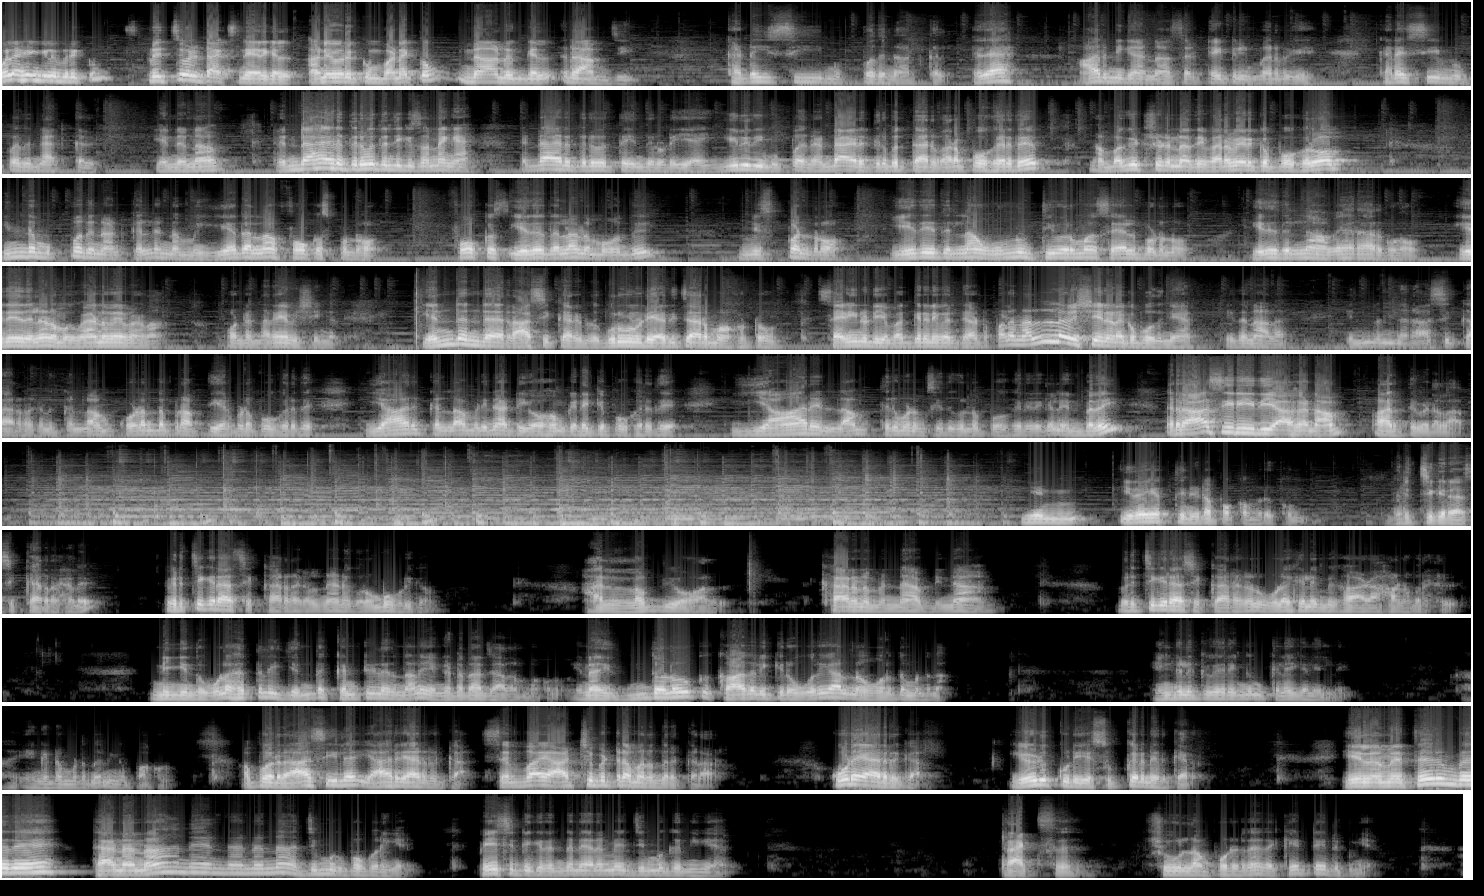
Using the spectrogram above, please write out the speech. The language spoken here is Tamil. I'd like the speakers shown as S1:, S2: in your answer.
S1: உலகெங்கிலும் இருக்கும் ஸ்பிரிச்சுவல் டாக்ஸ் நேர்கள் அனைவருக்கும் வணக்கம். நான் உங்கள் ராம்ஜி. கடைசி முப்பது நாட்கள். இதே ஆர்னிகா நாசர் டைட்டில் மாதிரி கடைசி முப்பது நாட்கள். என்னன்னா ரெண்டாயிரத்தி இருபத்தஞ்சுக்கு சொன்னேங்க. ரெண்டாயிரத்தி இருபத்தைந்தினுடைய இறுதி முப்பது ரெண்டாயிரத்தி இருபத்தாறு வரப்போகிறது. நம் மகிழ்ச்சியுடன் அதை வரவேற்க போகிறோம். இந்த முப்பது நாட்களில் நம்ம எதெல்லாம் ஃபோக்கஸ் பண்ணுறோம் ஃபோக்கஸ் எதெல்லாம் நம்ம வந்து மிஸ் பண்ணுறோம் எது எதெல்லாம் இன்னும் தீவிரமாக செயல்படணும்? எது எதெல்லாம் அவேராக இருக்கணும்? இதே இதெல்லாம் நமக்கு வேணவே வேணாம் போன்ற நிறைய விஷயங்கள். எந்தெந்த ராசிக்காரர்கள் குருவனுடைய அதிச்சாரமாகட்டும் சனியினுடைய வக்ர நிவர்த்தி ஆகட்டும் பல நல்ல விஷயம் நடக்க போகுதுங்க. இதனால் எந்தெந்த ராசிக்காரர்களுக்கெல்லாம் குழந்தை பிராப்தி ஏற்பட போகிறது? யாருக்கெல்லாம் வெளிநாட்டு யோகம் கிடைக்கப் போகிறது? யாரெல்லாம் திருமணம் செய்து கொள்ளப் போகிறீர்கள் என்பதை ராசி ரீதியாக நாம் பார்த்து விடலாம். என் இதயத்தின் இடப்பக்கம் இருக்கும். விருச்சிக ராசிக்காரர்களே விருச்சிக ராசிக்காரர்கள்னால் எனக்கு ரொம்ப பிடிக்கும். ஐ லவ் யூ ஆல் காரணம் என்ன அப்படின்னா விருச்சிக ராசிக்காரர்கள் உலகிலே மிக அழகானவர்கள். நீங்கள் இந்த உலகத்தில் எந்த கண்ட்ரியில் இருந்தாலும் எங்கிட்ட தான் ஜாதகம் பார்க்கணும். ஏன்னா இந்த அளவுக்கு காதலிக்கிற ஒரே ஆள் நான் ஒருத்தன் மட்டும்தான். எங்களுக்கு வேறு எங்கும் கிளைகள் இல்லை. எங்கிட்ட மட்டும்தான் நீங்கள் பார்க்கணும். அப்போ ராசியில் யார் யார் இருக்கா? செவ்வாய் ஆட்சி பெற்று இருக்கிறார் கூட யார் இருக்கா? ஏழுக்குடைய சுக்கரன் இருக்கார். இளமை திரும்பதே. தனனா நன்னா ஜிம்முக்கு போக போகிறீங்க பேசிட்டு இருக்கிற இந்த நேரமே ஜிம்முக்கு நீங்கள் ட்ராக்ஸு ஷூலாம் போட்டுட்டு தான் இதை கேட்டே இருப்பீங்க.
